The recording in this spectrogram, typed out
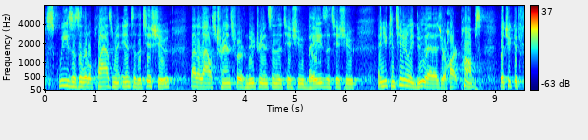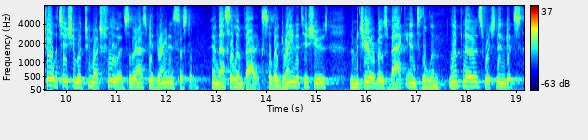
squeezes a little plasma into the tissue. That allows transfer of nutrients into the tissue, bathes the tissue, and you continually do that as your heart pumps. But you could fill the tissue with too much fluid, so there has to be a drainage system, and that's the lymphatics. So they drain the tissues. The material goes back into the lymph, lymph nodes, which then gets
